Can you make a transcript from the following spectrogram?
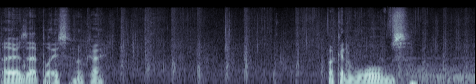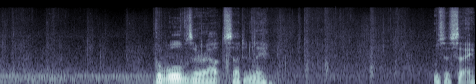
Oh, there's that place. Okay. Fucking wolves. The wolves are out suddenly. What's this say?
